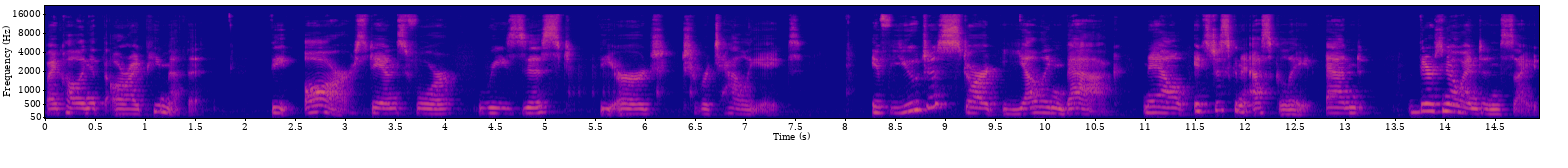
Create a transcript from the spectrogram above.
by calling it the rip method the R stands for resist the urge to retaliate. If you just start yelling back, now it's just going to escalate and there's no end in sight.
